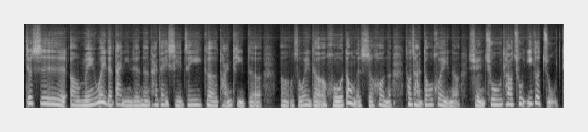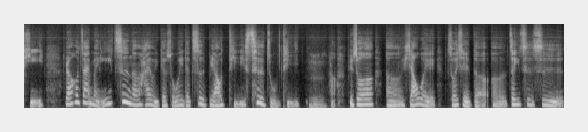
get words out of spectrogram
就是呃，每一位的带领人呢，他在写这一个团体的嗯所谓的活动的时候呢，通常都会呢选出挑出一个主题，然后在每一次呢，还有一个所谓的次标题、次主题。嗯，好，比如说呃，小伟所写的呃，这一次是。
